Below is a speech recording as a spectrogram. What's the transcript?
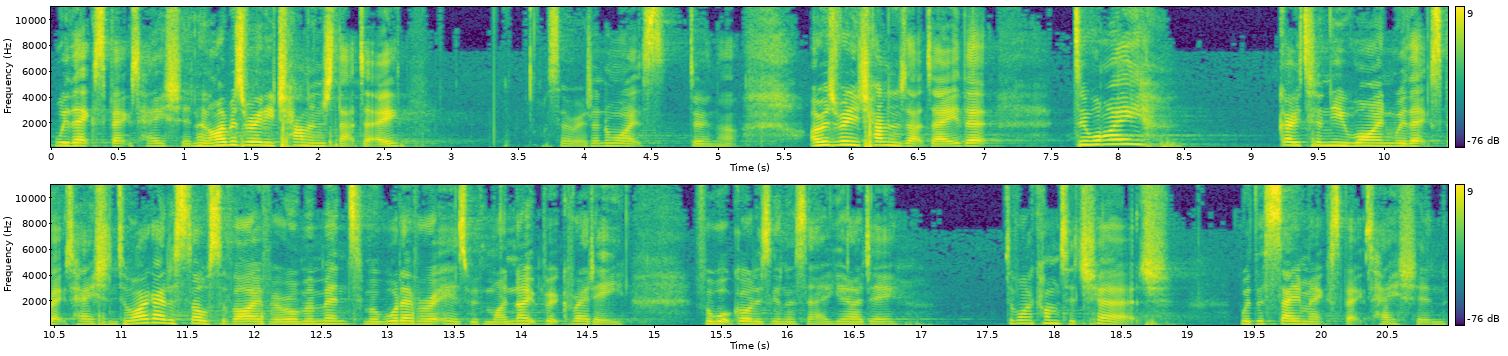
with expectation? And I was really challenged that day. Sorry, I don't know why it's doing that. I was really challenged that day that do I go to New Wine with expectation? Do I go to Soul Survivor or Momentum or whatever it is with my notebook ready for what God is going to say? Yeah, I do. Do I come to church with the same expectation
